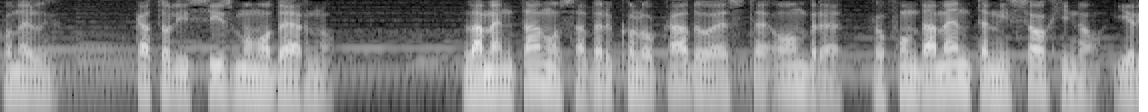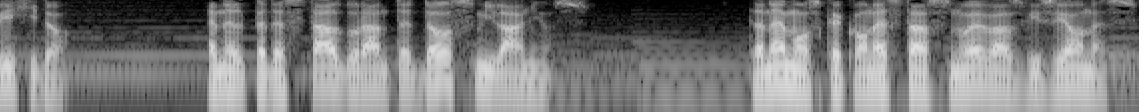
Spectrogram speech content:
con el catolicismo moderno. Lamentamos haber colocado a este hombre profundamente misógino y rígido en el pedestal durante dos mil años. Tenemos que con estas nuevas visiones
